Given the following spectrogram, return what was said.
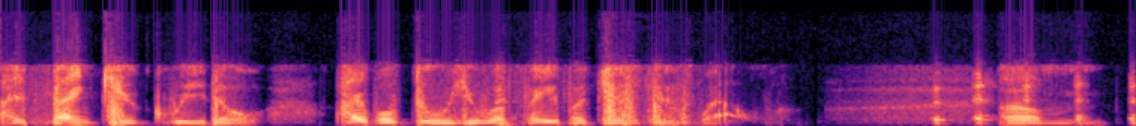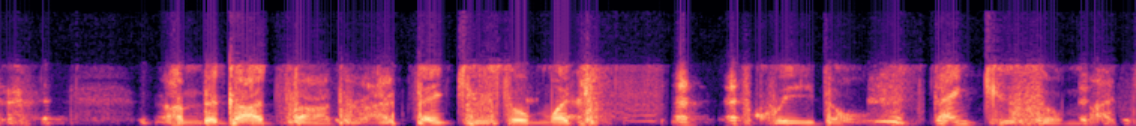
I thank you, Guido. I will do you a favor just as well. Um, I'm the Godfather. I thank you so much, Guido. Thank you so much.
